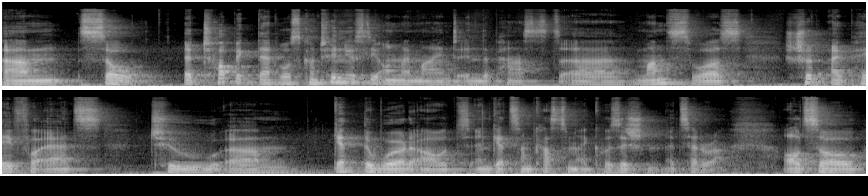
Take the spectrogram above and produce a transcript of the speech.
Um, so, a topic that was continuously on my mind in the past uh, months was: Should I pay for ads to um, get the word out and get some customer acquisition, etc. Also,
